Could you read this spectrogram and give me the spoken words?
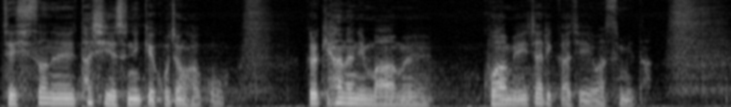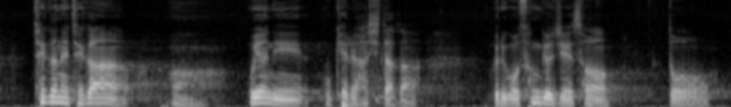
제 시선을 다시 예수님께 고정하고 그렇게 하나님 마음을 구하며 이 자리까지 왔습니다. 최근에 제가 어, 우연히 목회를 하시다가 그리고 선교지에서 또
